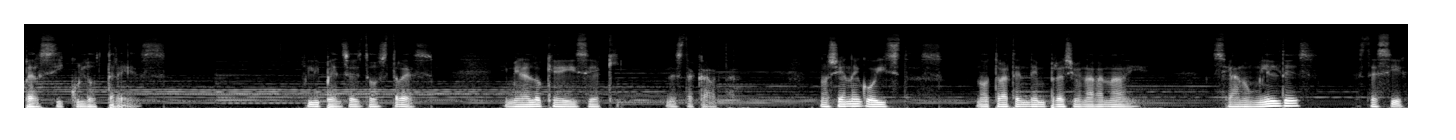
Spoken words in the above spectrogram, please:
versículo 3. Filipenses 2.3. Y mira lo que dice aquí, en esta carta. No sean egoístas, no traten de impresionar a nadie. Sean humildes, es decir,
